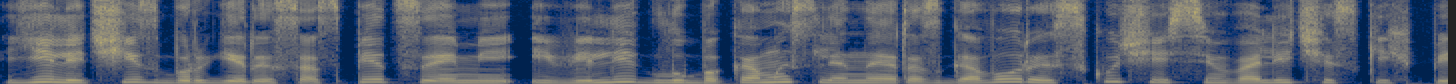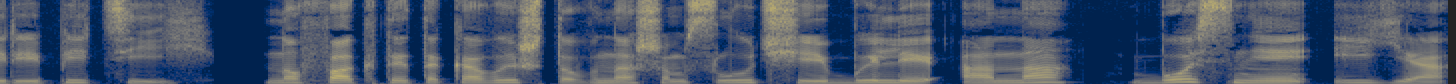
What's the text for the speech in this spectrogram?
ели чизбургеры со специями и вели глубокомысленные разговоры с кучей символических перипетий. Но факты таковы, что в нашем случае были она, Босния и я,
